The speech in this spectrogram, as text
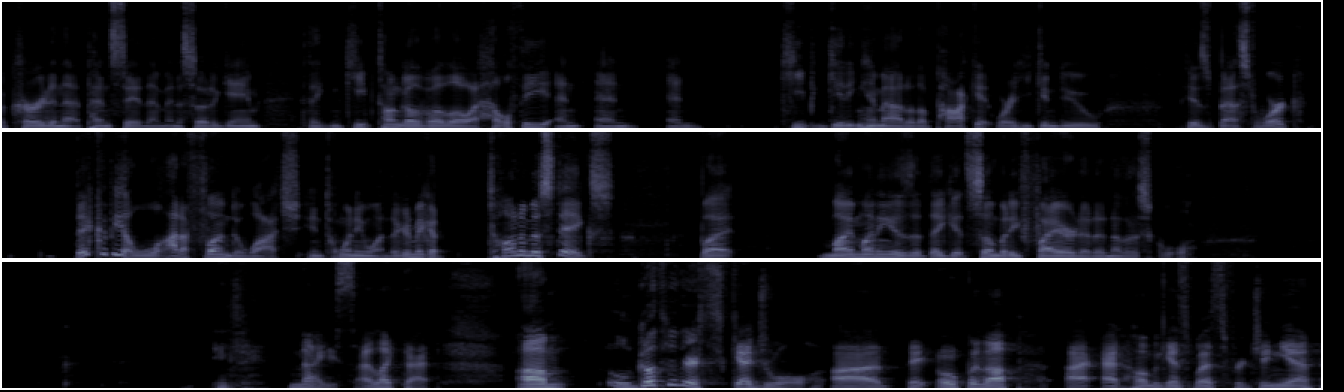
occurred in that Penn State that Minnesota game if they can keep Tagovailoa healthy and and and keep getting him out of the pocket where he can do his best work they could be a lot of fun to watch in 21 they're going to make a ton of mistakes but my money is that they get somebody fired at another school nice i like that um we'll go through their schedule. Uh, they open up uh, at home against West Virginia,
